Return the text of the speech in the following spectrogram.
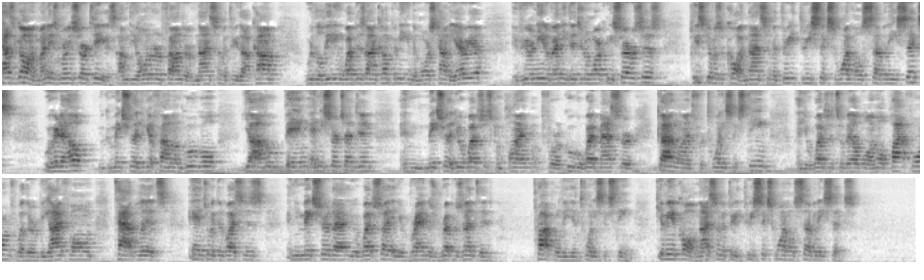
How's it going? My name is Mauricio Artigas. I'm the owner and founder of 973.com. We're the leading web design company in the Morris County area. If you're in need of any digital marketing services, please give us a call at 973-361-0786. We're here to help. We can make sure that you get found on Google, Yahoo, Bing, any search engine, and make sure that your website is compliant for Google Webmaster guidelines for 2016 that your website's available on all platforms, whether it be iPhone, tablets, Android devices, and you make sure that your website and your brand is represented properly in 2016. Give me a call, 973 361 0786.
